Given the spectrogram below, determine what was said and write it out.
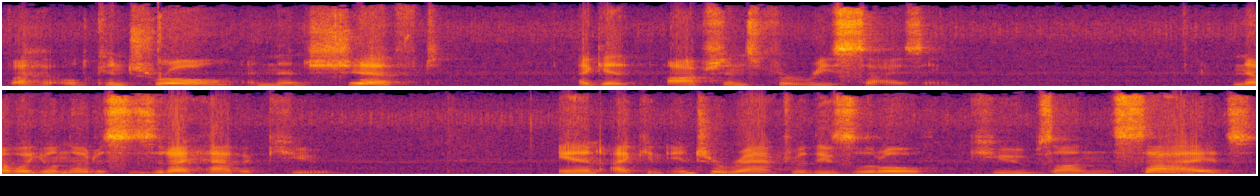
If I hold Control and then Shift, I get options for resizing. Now what you'll notice is that I have a cube. And I can interact with these little cubes on the sides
